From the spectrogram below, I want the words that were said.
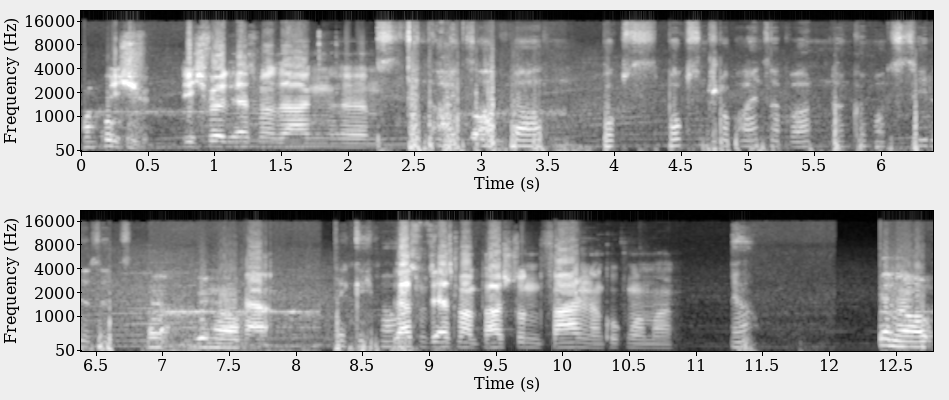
Mal gucken. Ich, ich würde erstmal sagen, ähm, Stand 1 abwarten, Box, Boxenstopp 1 abwarten, dann können wir uns Ziele setzen, ja, genau. ja, denke ich mal. lass uns erstmal ein paar Stunden fahren, dann gucken wir mal. Genau.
